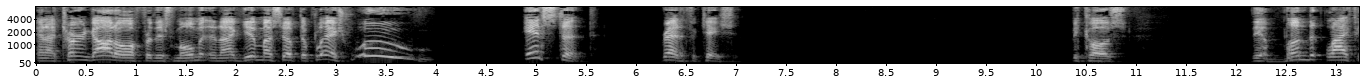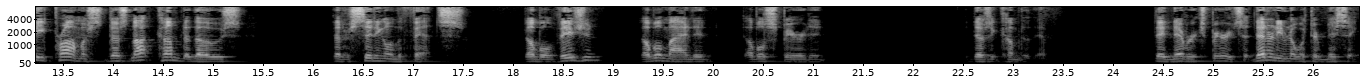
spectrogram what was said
and I turn God off for this moment and I give myself the flesh, woo! Instant gratification. Because the abundant life he promised does not come to those that are sitting on the fence. Double vision, double minded, double spirited. It doesn't come to them. They've never experienced it. They don't even know what they're missing.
